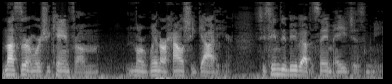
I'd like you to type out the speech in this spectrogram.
I'm not certain where she came from, nor when or how she got here. She seemed to be about the same age as me.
